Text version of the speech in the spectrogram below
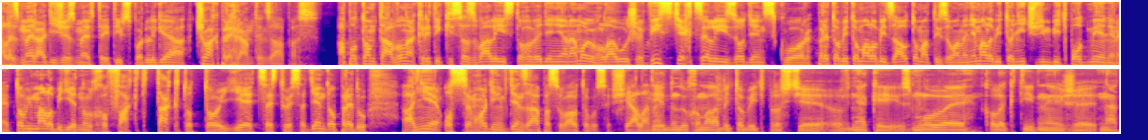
ale sme radi, že sme v tej Typ Sport lige a čo ak prehrám ten zápas? A potom tá vlna kritiky sa zvalí z toho vedenia na moju hlavu, že vy ste chceli ísť o deň skôr, preto by to malo byť zautomatizované, nemalo by to ničím byť podmienené, to by malo byť jednoducho fakt. takto to je. Cestuje sa deň dopredu a nie 8 hodín v deň zápasu v autobuse. Šialené. Jednoducho mala by to byť proste v nejakej zmluve kolektívnej, že nad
